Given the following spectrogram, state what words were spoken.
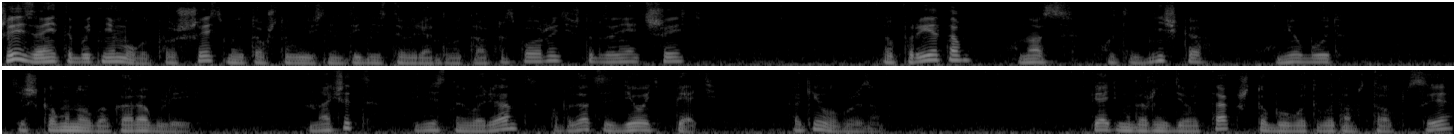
6 заняты быть не могут, потому что 6 мы только что выяснили, это единственный вариант вот так расположить, чтобы занять 6. Но при этом у нас вот единичка, у нее будет слишком много кораблей. Значит, единственный вариант попытаться сделать 5. Каким образом? 5 мы должны сделать так, чтобы вот в этом столбце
